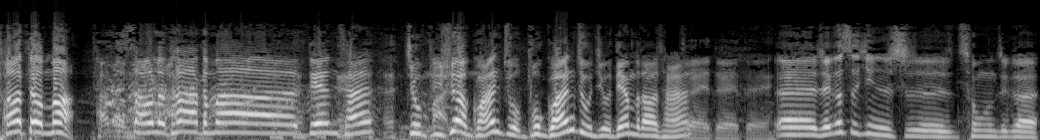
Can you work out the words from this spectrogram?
他的妈他的妈扫了他的妈点餐，就必须要关注，不关注就点不到餐。对对对，呃，这个事情是从这个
